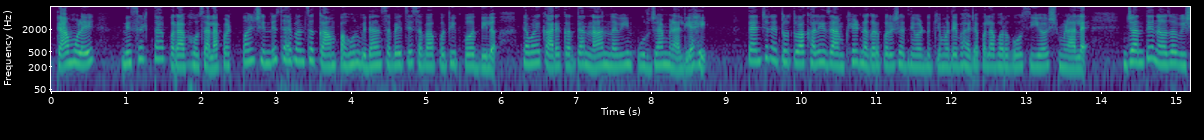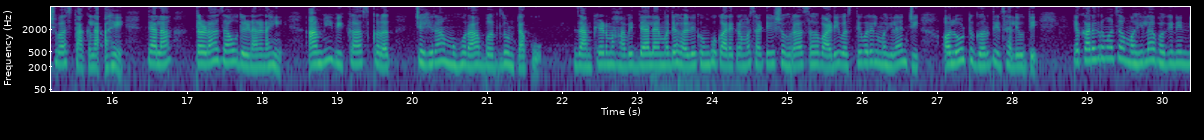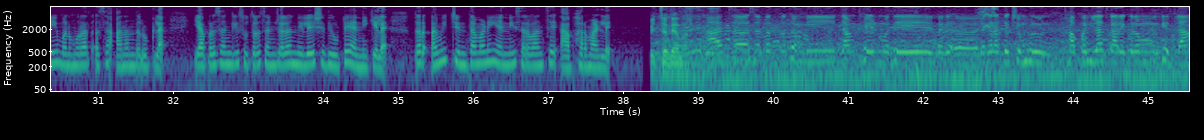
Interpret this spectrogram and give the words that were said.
त्यामुळे निसटता पराभव झाला. पण पण शिंदे साहेबांचं काम पाहून विधानसभेचे सभापती पद दिलं. त्यामुळे कार्यकर्त्यांना नवीन ऊर्जा मिळाली आहे. त्यांच्या नेतृत्वाखाली जामखेड नगर परिषद निवडणुकीमध्ये भाजपला भरघोस यश मिळालंय. जनतेनं जो विश्वास टाकला आहे त्याला तडा जाऊ देणार नाही. आम्ही विकास करत चेहरा मोहरा बदलून टाकू. जामखेड महाविद्यालयामध्ये हळदी कुंकू कार्यक्रमासाठी शहरासह वाडी वस्तीवरील महिलांची अलोट गर्दी झाली होती. या कार्यक्रमाचा महिला भगिनींनी मनमुरात असा आनंद लुटलाय. या प्रसंगी सूत्रसंचालन निलेश दिवटे यांनी केलाय. तर अमित चिंतामणी यांनी सर्वांचे आभार मानले. शुभेच्छा द्या ना. आज सर्वात प्रथम मी जामखेडमध्ये नग नगराध्यक्ष म्हणून हा पहिलाच कार्यक्रम घेतला.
